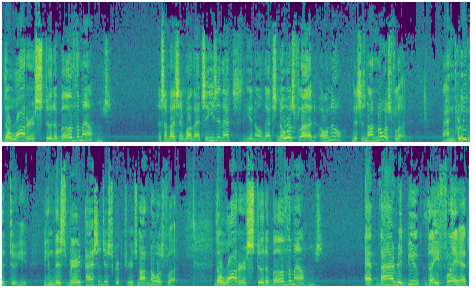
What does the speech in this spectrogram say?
The waters stood above the mountains. And somebody said, well, that's easy. That's, you know, that's Noah's flood. Oh, no. This is not Noah's flood. I can prove it to you in this very passage of Scripture. It's not Noah's flood. The water stood above the mountains. At thy rebuke they fled,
